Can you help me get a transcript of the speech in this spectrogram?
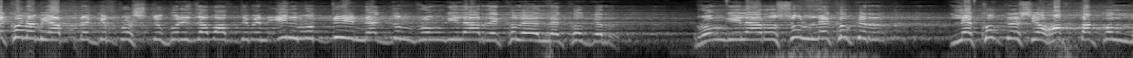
এখন আমি আপনাকে প্রশ্ন করি জবাব দিবেন ইলমুদ্দিন একজন রঙ্গিলা রেখলে লেখকের রঙ্গিলা রসুল লেখকের লেখককে সে হত্যা করল।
